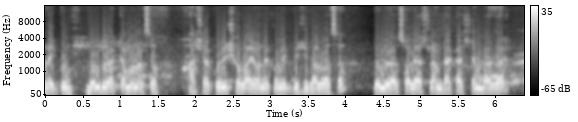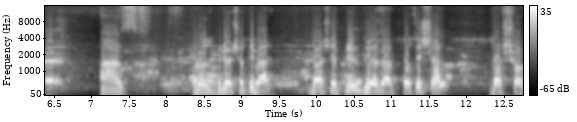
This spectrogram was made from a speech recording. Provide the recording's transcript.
আলাইকুম। বন্ধুরা, কেমন আছো? আশা করি সবাই অনেক অনেক বেশি ভালো আছো। বন্ধুরা, চলে আসলাম ঢাকা শ্যামবাজার। আজ রোজ বৃহস্পতিবার, দশ এপ্রিল দুই হাজার পঁচিশ সাল। দর্শক,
